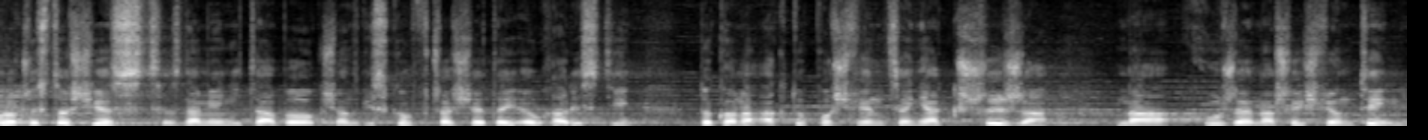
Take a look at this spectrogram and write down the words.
Uroczystość jest znamienita, bo ksiądz biskup w czasie tej Eucharystii dokona aktu poświęcenia krzyża na chórze naszej świątyni.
